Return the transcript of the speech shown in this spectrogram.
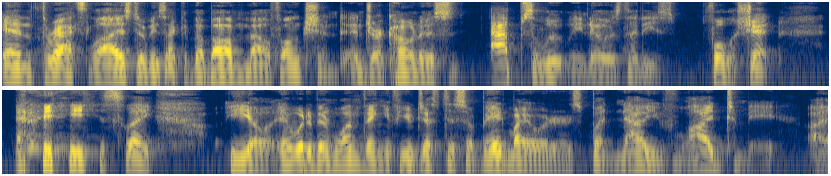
And Thrax lies to him. He's like, the bomb malfunctioned. And Draconis absolutely knows that he's full of shit. And he's like, you know, it would have been one thing if you just disobeyed my orders, but now you've lied to me. I,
